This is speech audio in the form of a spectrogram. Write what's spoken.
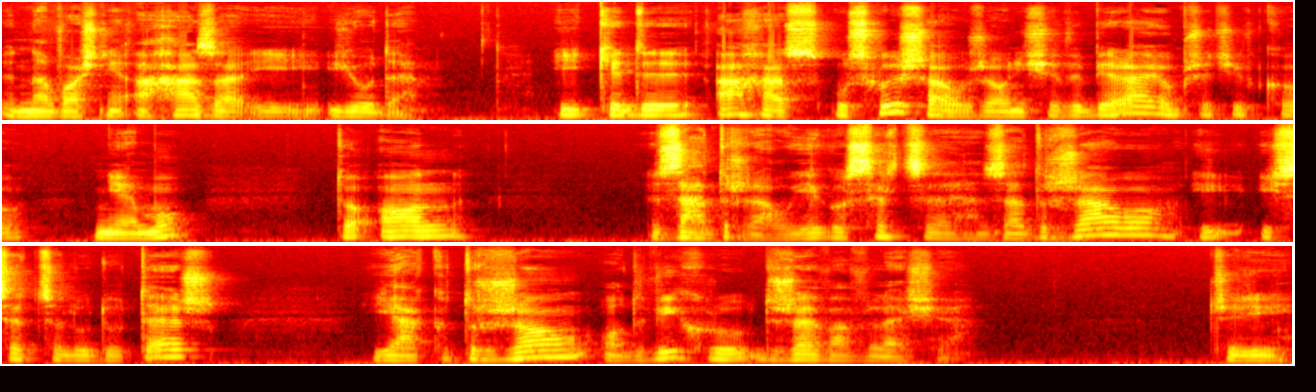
na właśnie Ahaza i Judę. I kiedy Ahaz usłyszał, że oni się wybierają przeciwko niemu, to on zadrżał. Jego serce zadrżało i, i serce ludu też, jak drżą od wichru drzewa w lesie. Czyli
